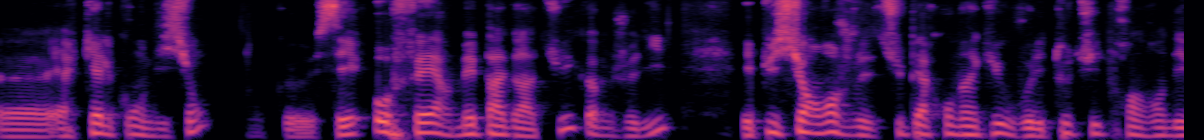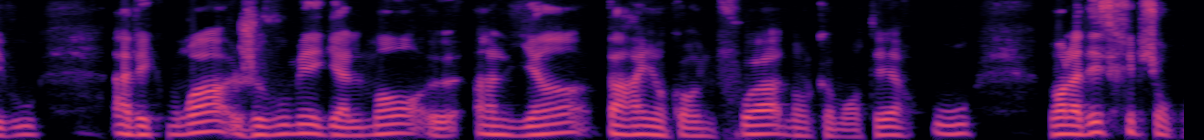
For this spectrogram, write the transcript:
et à quelles conditions. c'est offert mais pas gratuit, comme je dis. Et puis si en revanche vous êtes super convaincu, vous voulez tout de suite prendre rendez-vous avec moi, je vous mets également un lien, pareil encore une fois, dans le commentaire ou dans la description.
